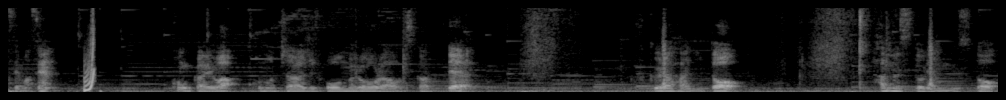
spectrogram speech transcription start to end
せません。今回はこのチャージフォームローラーを使ってふくらはぎとハムストリングスと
